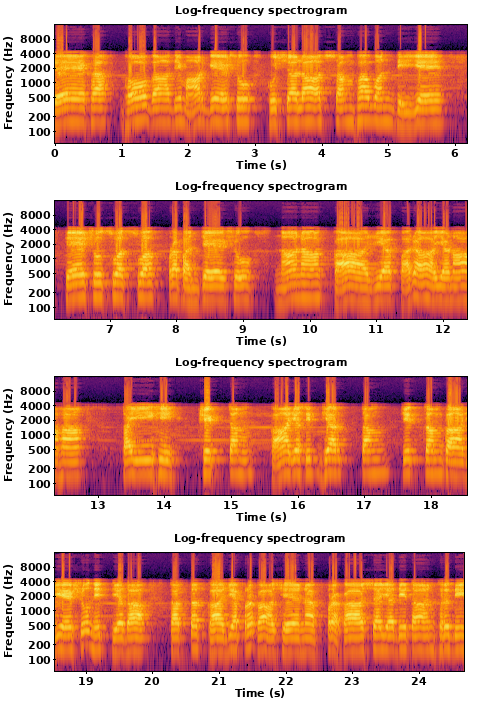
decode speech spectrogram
देहभोगादिमार्गेषु कुशलाः सम्भवन्ति ये तेषु स्वस्वप्रपञ्चेषु नानाकार्यपरायणाः। तैः क्षिप्तं कार्यसिद्ध्यर्थं चित्तं कार्येषु नित्यदा तत्तत्कार्यप्रकाशेन प्रकाशयदि तान् हृदि।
